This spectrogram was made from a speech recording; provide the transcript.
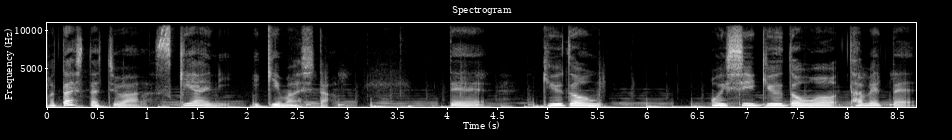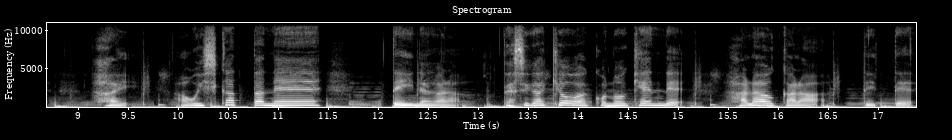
私たちはすき家に行きました。で牛丼美味しい牛丼を食べてはい。あ美味しかったねって言いながら私が今日はこの券で払うからって言って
